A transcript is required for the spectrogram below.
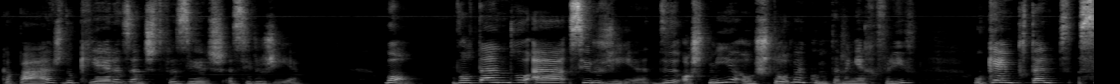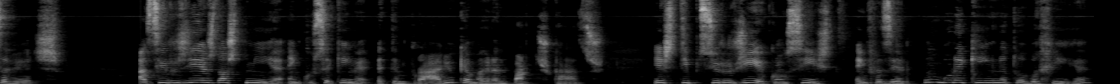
capaz do que eras antes de fazeres a cirurgia. Bom, voltando à cirurgia de ostemia ou estômago, como também é referido, o que é importante saberes? Há cirurgias de ostomia em que o saquinho é temporário, que é uma grande parte dos casos. Este tipo de cirurgia consiste em fazer um buraquinho na tua barriga,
